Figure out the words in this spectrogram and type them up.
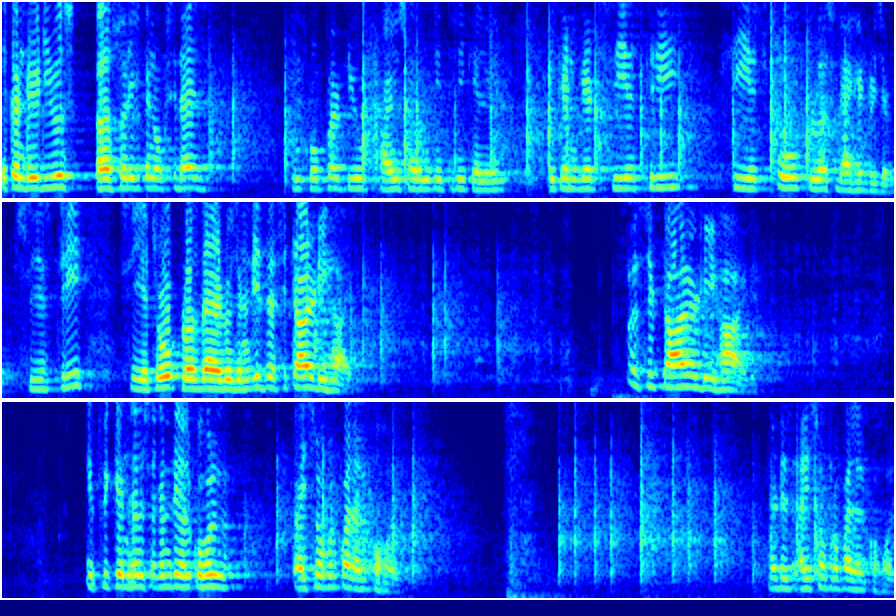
we can reduce uh, sorry we can oxidize in copper tube 573 Kelvin. We can get CH3 CHO plus dihydrogen. CH3 CHO plus dihydrogen. It is acetaldehyde acetaldehyde if we can have secondary alcohol isopropyl alcohol. That is isopropyl alcohol.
